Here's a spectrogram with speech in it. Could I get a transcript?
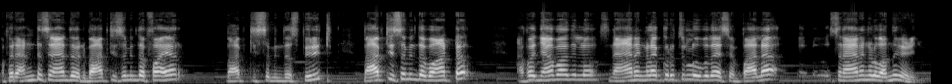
അപ്പൊ രണ്ട് സ്നാനത്തെ വരും. Baptism in the fire baptism in the spirit baptism in the water അപ്പൊ ഞാൻ പറഞ്ഞല്ലോ സ്നാനങ്ങളെ കുറിച്ചുള്ള ഉപദേശം. പല സ്നാനങ്ങൾ വന്നു കഴിഞ്ഞു.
